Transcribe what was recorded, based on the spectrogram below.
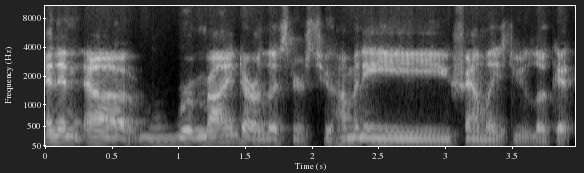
and then uh remind our listeners too how many families do you look at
